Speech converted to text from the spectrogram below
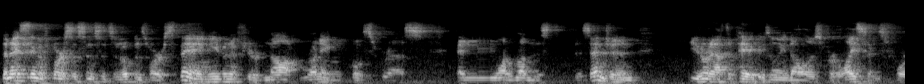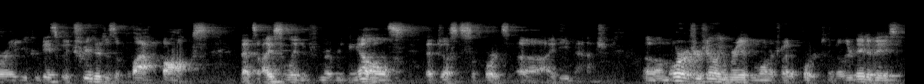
The nice thing, of course, is since it's an open source thing, even if you're not running Postgres and you want to run this, this engine, you don't have to pay a gazillion dollars for a license for it. You can basically treat it as a black box that's isolated from everything else that just supports uh, ID match. Um, or if you're feeling brave and want to try to port it to another database,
